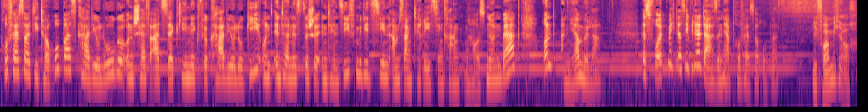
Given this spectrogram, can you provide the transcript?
Professor Dieter Ruppers, Kardiologe und Chefarzt der Klinik für Kardiologie und internistische Intensivmedizin am St. Theresien Krankenhaus Nürnberg und Anja Müller. Es freut mich, dass Sie wieder da sind, Herr Professor Ruppers. Ich freue mich auch.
